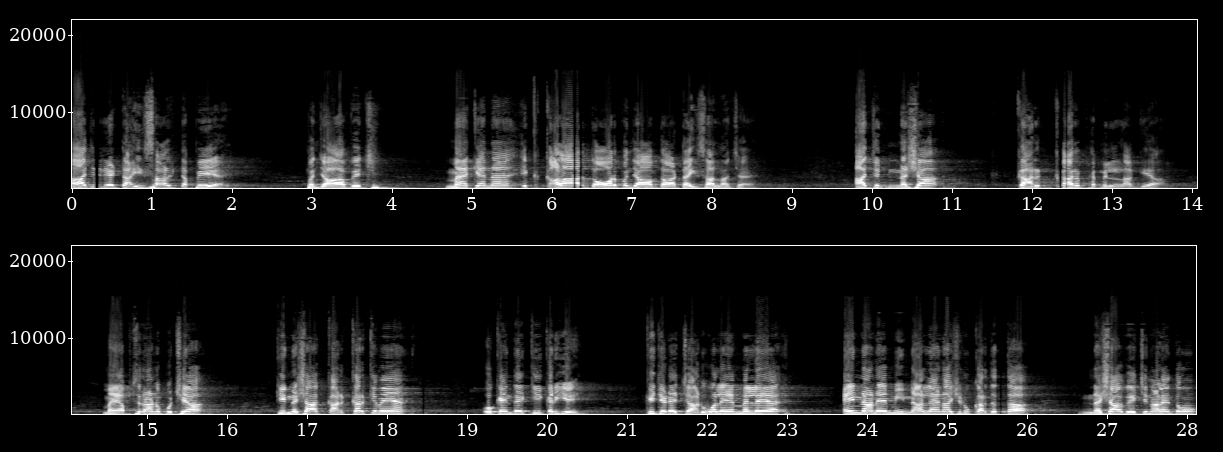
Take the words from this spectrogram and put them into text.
ਆ ਜਿਹੜੇ 2.5 ਸਾਲ ਟੱਪੇ ਐ ਪੰਜਾਬ ਵਿੱਚ, ਮੈਂ ਕਹਿੰਦਾ ਇੱਕ ਕਾਲਾ ਦੌਰ ਪੰਜਾਬ ਦਾ 2.5 ਸਾਲਾਂ ਚ ਹੈ ਅੱਜ ਨਸ਼ਾ ਘਰ ਘਰ ਮਿਲਣ ਲੱਗ ਗਿਆ। ਮੈਂ ਅਫਸਰਾਂ ਨੂੰ ਪੁੱਛਿਆ ਕਿ ਨਸ਼ਾ ਘਰ ਘਰ ਕਿਵੇਂ ਹੈ? ਉਹ ਕਹਿੰਦੇ, ਕੀ ਕਰੀਏ? ਕਿ ਜਿਹੜੇ ਝਾੜੂ ਵਾਲੇ ਐਮਐਲਏ ਐ ਇਹਨਾਂ ਨੇ ਮਹੀਨਾ ਲੈਣਾ ਸ਼ੁਰੂ ਕਰ ਦਿੱਤਾ ਨਸ਼ਾ ਵੇਚਣ ਵਾਲਿਆਂ ਤੋਂ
